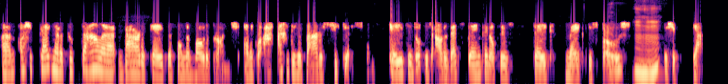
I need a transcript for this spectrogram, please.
ehm, als je kijkt naar de totale waardeketen van de modebranche, en ik wil eigenlijk is het waardecyclus. Keten, dat is ouderwets denken, dat is take, make, dispose. Mhm. Dus je, ja.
